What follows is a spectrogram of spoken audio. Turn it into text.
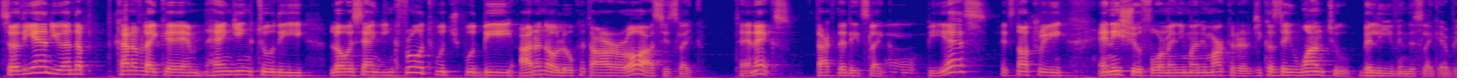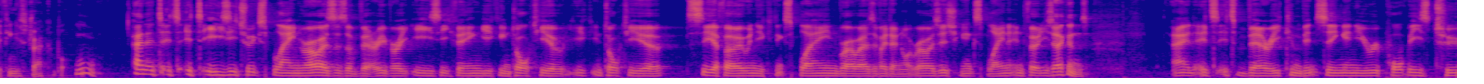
So at the end, you end up kind of like uh, hanging to the lowest hanging fruit, which would be I don't know. Look at our ROAS; it's like 10x. Fact that it's like BS, mm. it's not really an issue for many money marketers because they want to believe in this, like everything is trackable. Mm. And it's, it's it's easy to explain. ROAS is a very very easy thing. You can talk to your you can talk to your CFO and you can explain ROAS. If I don't know what ROAS is, you can explain it in 30 seconds. And it's it's very convincing, and you report these two,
